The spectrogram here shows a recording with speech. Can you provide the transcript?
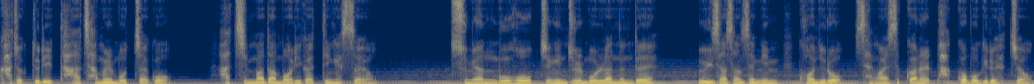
가족들이 다 잠을 못 자고 아침마다 머리가 띵했어요. 수면 무호흡증인 줄 몰랐는데 의사 선생님 권유로 생활 습관을 바꿔보기로 했죠.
